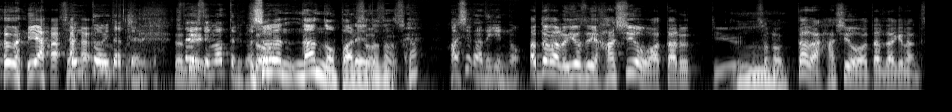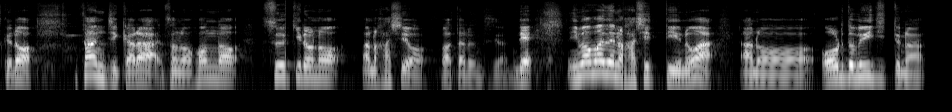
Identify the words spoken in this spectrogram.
立って、いや、先頭に立って、期待して待ってるから、それは何のパレードなんですか？橋ができるの？あだから要するに橋を渡るっていう、そのただ橋を渡るだけなんですけど、3時からそのほんの数キロのあの橋を渡るんですよ。で、今までの橋っていうのは、あのオールドブリッジっていうのは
